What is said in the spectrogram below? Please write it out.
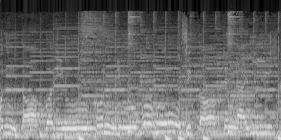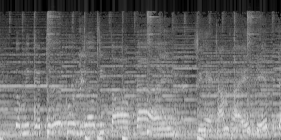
คนตอบบ่อยู่ คนอยู่บ่ฮู้สิตอบจังใดก็มีแต่เธอผู้เดียวที่ตอบได้ สิให้ถามไผเจ็บใจ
